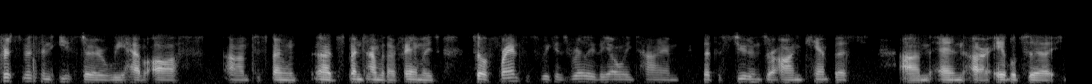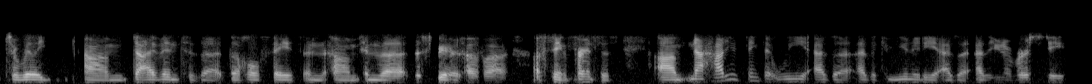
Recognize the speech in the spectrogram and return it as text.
Christmas and Easter we have off um, to spend with, uh, to spend time with our families. So Francis Week is really the only time that the students are on campus um, and are able to to really um, dive into the, the whole faith and um, in the, the spirit of uh, of Saint Francis. Um, now, how do you think that we, as a as a community, as a as a university,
